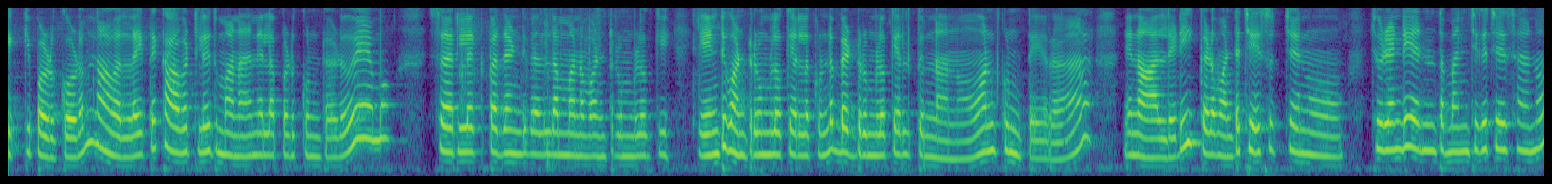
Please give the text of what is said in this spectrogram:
ఎక్కి పడుకోవడం నా వల్ల అయితే కావట్లేదు. మా నాన్న ఎలా పడుకుంటాడో ఏమో సర్లే పదండి వెళ్దాం మన వంట రూమ్లోకి. ఏంటి వంట రూమ్లోకి వెళ్ళకుండా బెడ్రూమ్లోకి వెళ్తున్నాను అనుకుంటారా? నేను ఆల్రెడీ ఇక్కడ వంట చూడండి ఎంత మంచిగా చేశాను.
